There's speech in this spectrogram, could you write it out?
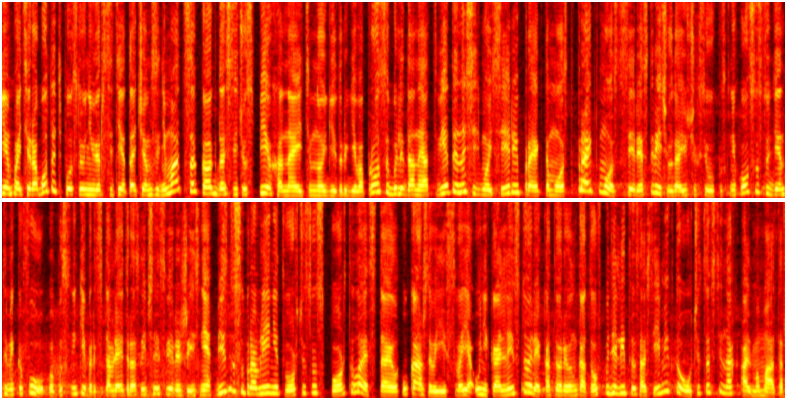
Кем пойти работать после университета, чем заниматься, как достичь успеха. На эти многие другие вопросы были даны ответы на седьмой серии проекта «Мост». Проект «Мост» – серия встреч выдающихся выпускников со студентами КФУ. Выпускники представляют различные сферы жизни – бизнес, управление, творчество, спорт, лайфстайл. У каждого есть своя уникальная история, которой он готов поделиться со всеми, кто учится в стенах Альма-Матер.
